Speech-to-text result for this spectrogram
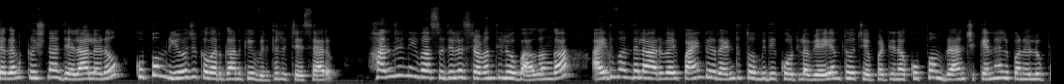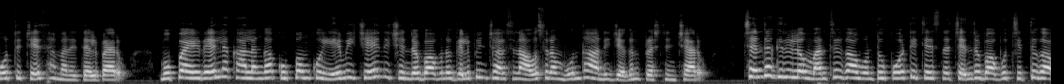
జగన్ కృష్ణా జలాలను కుప్పం నియోజకవర్గానికి విడుదల చేశారు. హంద్రి నివాస్ సుజల స్రవంతిలో భాగంగా ఐదు వందల అరవై పాయింట్ రెండు తొమ్మిది కోట్ల వ్యయంతో చేపట్టిన కుప్పం బ్రాంచ్ కెనాల్ పనులు పూర్తి చేశామని తెలిపారు. ముప్పై ఐదేళ్ళ కాలంగా కుప్పంకు ఏమీ చేయని చంద్రబాబును గెలిపించాల్సిన అవసరం ఉందా అని జగన్ ప్రశ్నించారు. చంద్రగిరిలో మంత్రిగా ఉంటూ పోటీ చేసిన చంద్రబాబు చిత్తుగా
